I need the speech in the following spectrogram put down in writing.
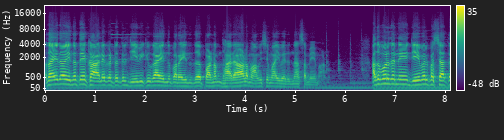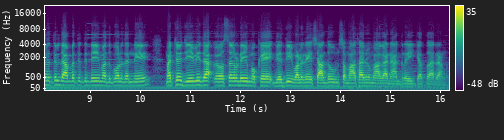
അതായത് ഇന്നത്തെ കാലഘട്ടത്തിൽ ജീവിക്കുക എന്ന് പറയുന്നത് പണം ധാരാളം ആവശ്യമായി വരുന്ന സമയമാണ്. അതുപോലെ തന്നെ ജീവൽ പശ്ചാത്തലത്തിൽ ദാമ്പത്യത്തിന്റെയും അതുപോലെ തന്നെ മറ്റ് ജീവിത വ്യവസ്ഥകളുടെയും ഒക്കെ ഗതി വളരെ ശാന്തവും സമാധാനവുമാകാൻ ആഗ്രഹിക്കാത്തവരാണ്.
